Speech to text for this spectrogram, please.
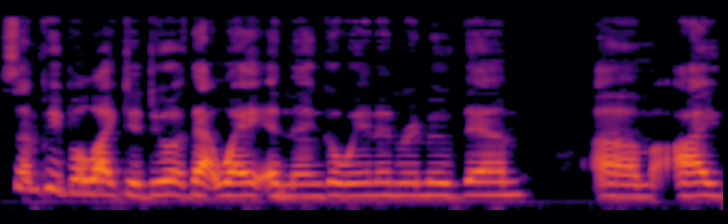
Some people like to do it that way and then go in and remove them. Um, I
